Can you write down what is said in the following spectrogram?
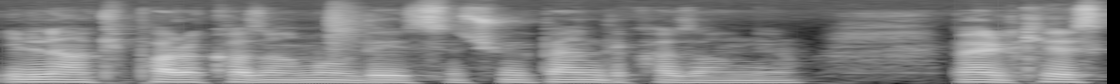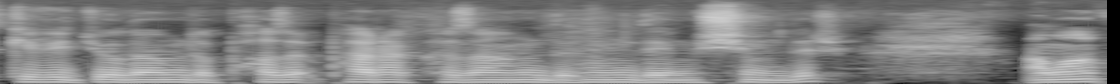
İlla ki para kazanmalı değilsiniz. Çünkü ben de kazanmıyorum. Belki eski videolarımda pa- para kazandığım demişimdir. Ama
